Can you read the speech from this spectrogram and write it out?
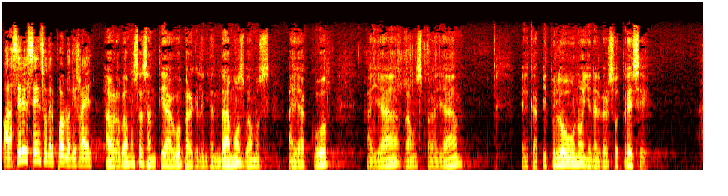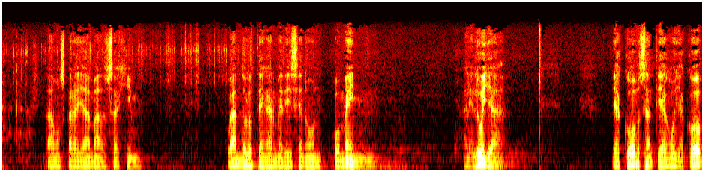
para hacer el censo del pueblo de Israel. Ahora vamos a Santiago para que lo entendamos. Vamos a Jacob, allá, vamos para allá. El capítulo 1 y en el verso 13. Vamos para allá, amados Sahim. Cuando lo tengan me dicen un amén. Aleluya. Jacob, Santiago, Jacob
